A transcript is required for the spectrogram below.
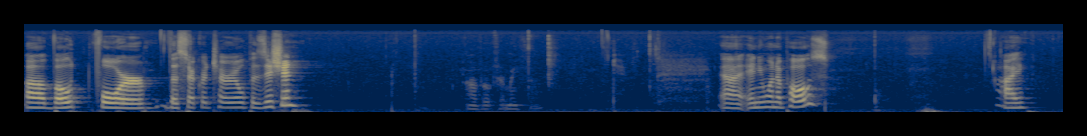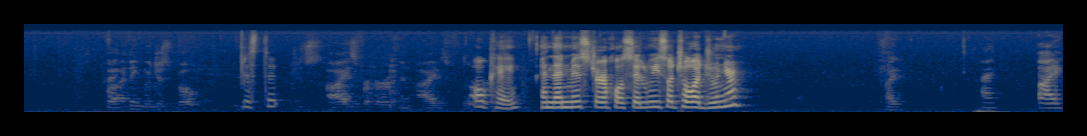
a vote for the secretarial position. I'll vote for myself. Uh, anyone oppose? Aye. Well, I think we just vote, Just did. just ayes for her and then ayes for. Okay, and then Mr. Jose Luis Ochoa Jr. Aye. Aye. Aye.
